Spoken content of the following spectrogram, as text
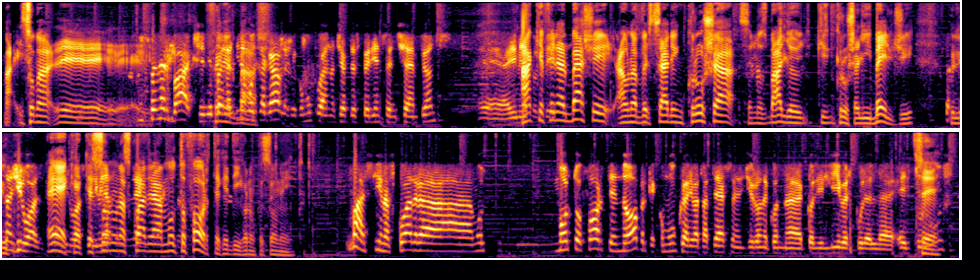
Ma insomma... eh, il Fenerbahce, beh, la Fenerbahce. Dinamo Zagreb che comunque ha una certa esperienza in Champions. eh, Anche Fenerbahce ha un avversario incrocia, se non sbaglio, chi incrocia gli belgi? Quelli- San San Eh, Giroise, che, che sono una squadra molto forte che dicono in questo momento. Ma sì, una squadra molto, molto forte no, perché comunque è arrivata terza nel girone con, eh, con il Liverpool e il, e il Sì. Toulouse.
